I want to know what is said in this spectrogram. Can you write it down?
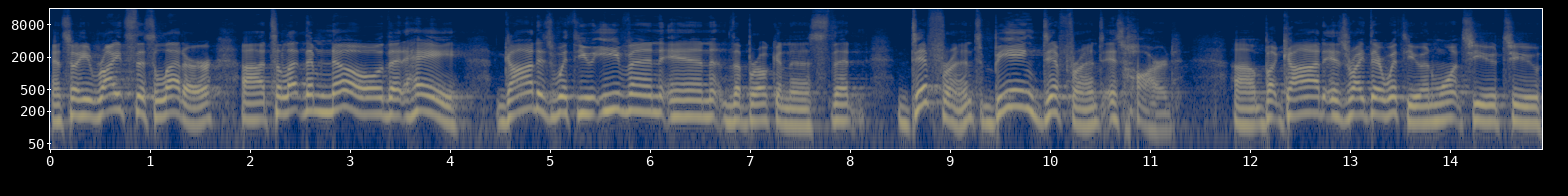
And so he writes this letter uh, to let them know that, hey, God is with you even in the brokenness, that different, being different, is hard. Uh, but God is right there with you and wants you to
